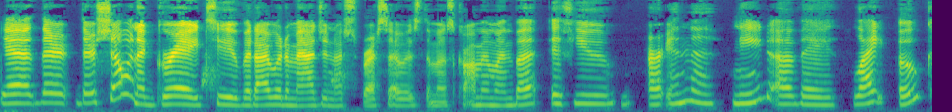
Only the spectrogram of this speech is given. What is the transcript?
Yeah, they're they're showing a gray too, but I would imagine espresso is the most common one. But if you are in the need of a light oak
